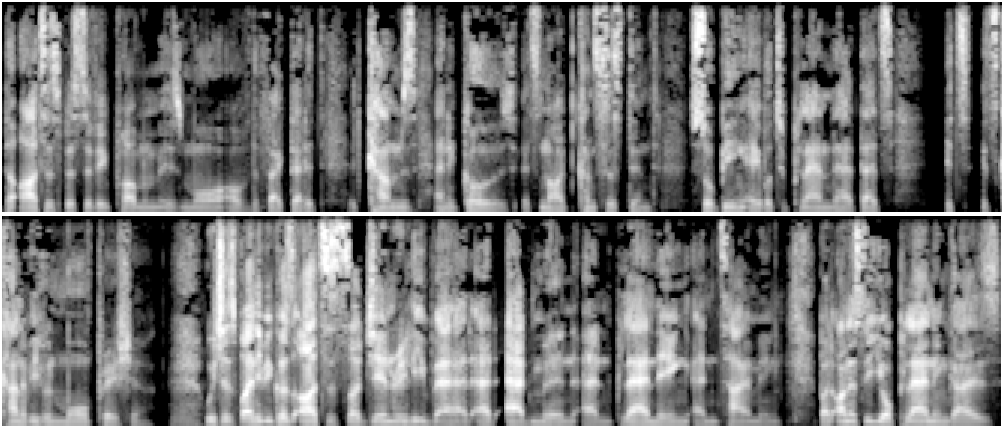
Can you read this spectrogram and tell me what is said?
the artist specific problem is more of the fact that it, it comes and it goes. It's not consistent. So being able to plan that, that's, it's, it's kind of even more pressure, which is funny because artists are generally bad at admin and planning and timing. But honestly, your planning, guys,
